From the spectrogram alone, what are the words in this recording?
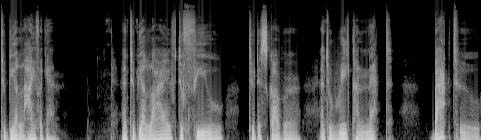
to be alive again and to be alive to feel to discover and to reconnect back to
